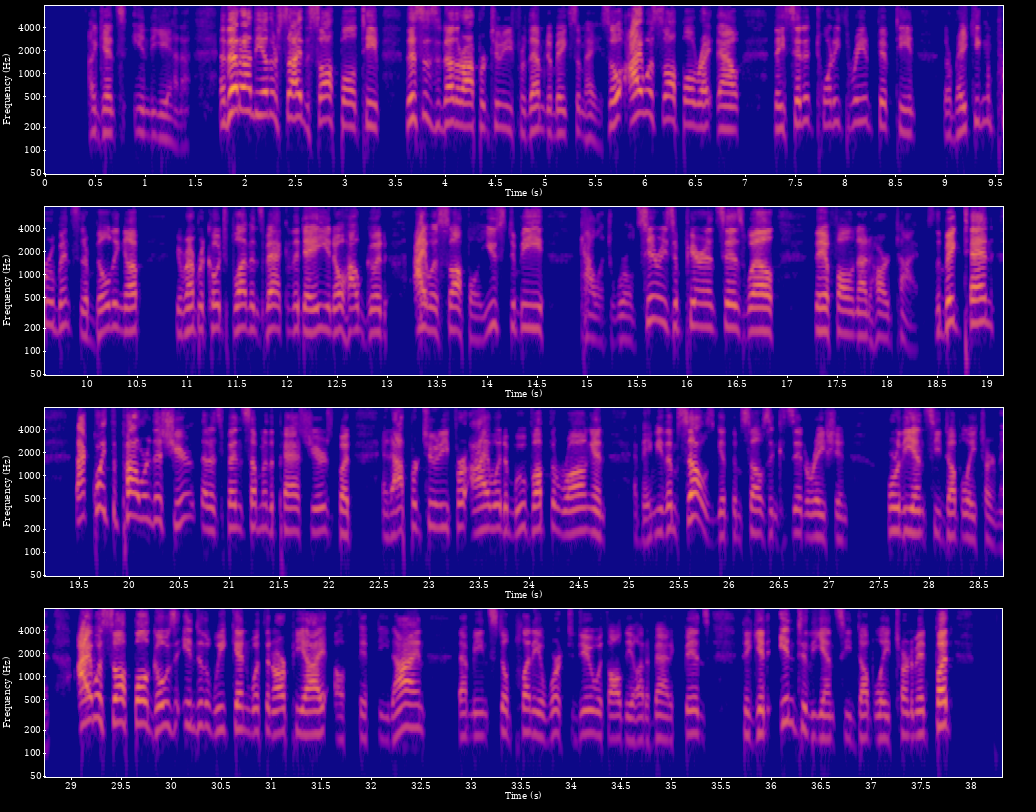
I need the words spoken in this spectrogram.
against Indiana. And then on the other side, the softball team, this is another opportunity for them to make some hay. So Iowa softball right now, they sit at 23 and 15. They're making improvements, they're building up. You remember Coach Blevins back in the day, you know how good Iowa softball used to be, college World Series appearances. Well, they have fallen on hard times. The Big Ten, not quite the power this year that it's been some of the past years, but an opportunity for Iowa to move up the rung and, and maybe themselves get themselves in consideration for the NCAA tournament. Iowa softball goes into the weekend with an RPI of 59. That means still plenty of work to do with all the automatic bids to get into the NCAA tournament, but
